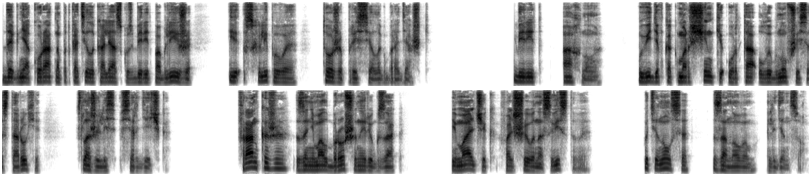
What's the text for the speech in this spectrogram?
Дегни аккуратно подкатила коляску, сберит поближе и, всхлипывая, тоже присела к бродяжке. Берит ахнула, увидев, как морщинки у рта улыбнувшейся старухи сложились в сердечко. Франко же занимал брошенный рюкзак, и мальчик, фальшиво насвистывая, потянулся за новым леденцом.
